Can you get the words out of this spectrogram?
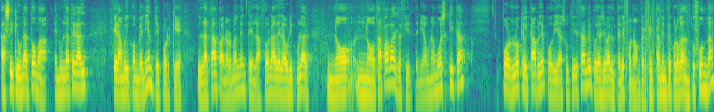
Así que una toma en un lateral era muy conveniente porque la tapa normalmente en la zona del auricular no, no tapaba, es decir, tenía una muesquita, por lo que el cable podías utilizarlo y podías llevar el teléfono perfectamente colocado en tu funda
